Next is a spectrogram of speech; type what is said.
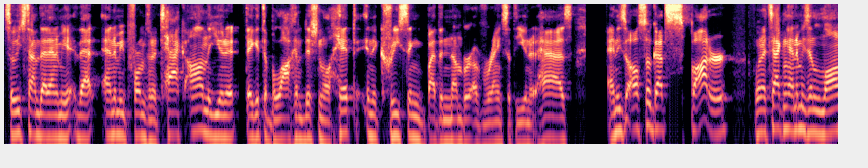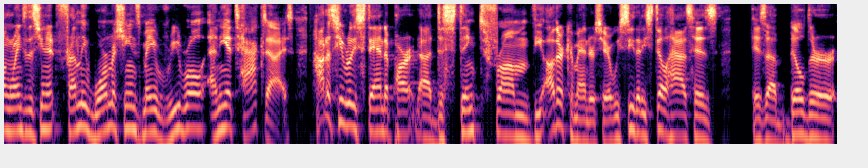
So each time that enemy that enemy performs an attack on the unit, they get to block an additional hit, increasing by the number of ranks that the unit has. And he's also got Spotter, when attacking enemies in long range of this unit, friendly war machines may reroll any attack dice. How does he really stand apart, uh, distinct from the other commanders here? We see that he still has his his uh, builder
